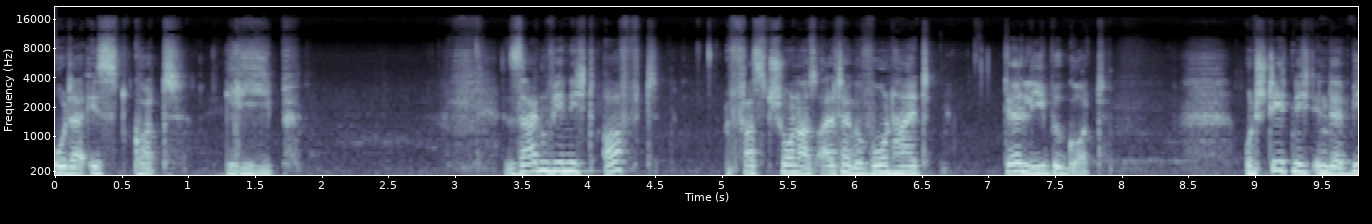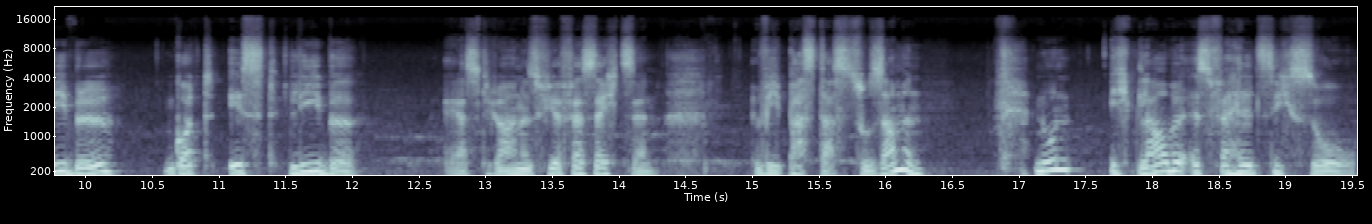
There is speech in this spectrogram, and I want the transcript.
Oder ist Gott lieb? Sagen wir nicht oft, fast schon aus alter Gewohnheit, der liebe Gott. Und steht nicht in der Bibel, Gott ist Liebe. 1. Johannes 4, Vers 16. Wie passt das zusammen? Nun, ich glaube, es verhält sich so.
